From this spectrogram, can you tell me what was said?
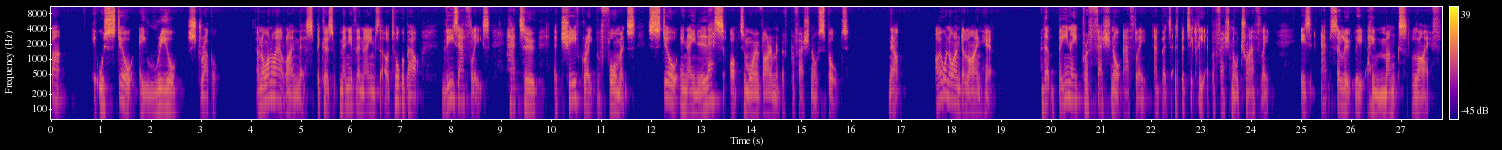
but it was still a real struggle. And I want to outline this because many of the names that I'll talk about, these athletes had to achieve great performance still in a less optimal environment of professional sport. Now, I want to underline here that being a professional athlete, and particularly a professional triathlete, is absolutely a monk's life.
